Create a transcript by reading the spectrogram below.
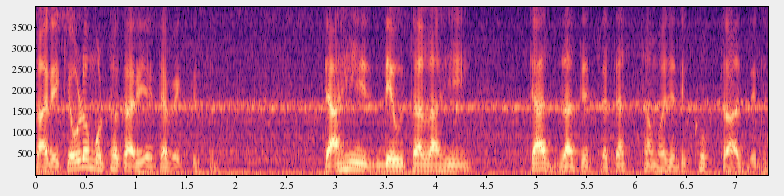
कार्य केवढं मोठं कार्य आहे त्या व्यक्तीचं. त्याही देवतालाही त्याच जातीतल्या त्याच समाजाने खूप त्रास दिला.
